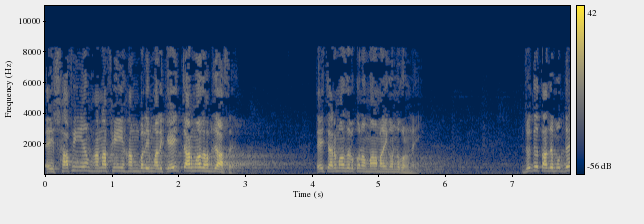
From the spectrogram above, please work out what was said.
এই সাফি, হানাফি, হাম্বলি, মালিক, এই চার মাঝাব যে আছে, এই চার মাঝাবে কোনো মারামারি গণ্ডগোল নেই। যদিও তাদের মধ্যে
